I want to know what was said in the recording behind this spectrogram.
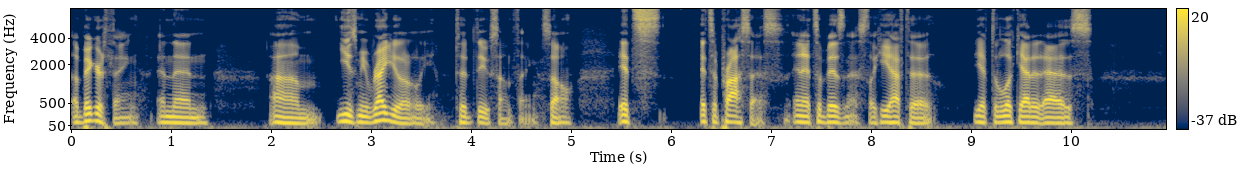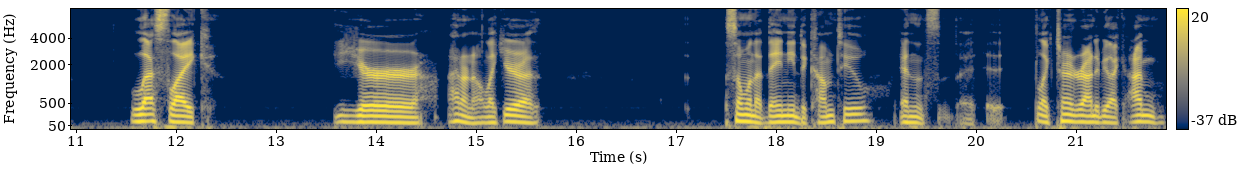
a bigger thing and then um, use me regularly to do something. So it's it's a process and it's a business. Like you have to you have to look at it as less like you're I don't know, like you're a someone that they need to come to and it's it, like turn it around to be like I'm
